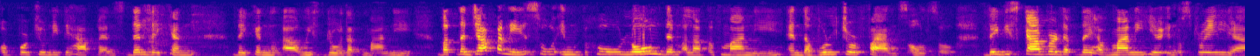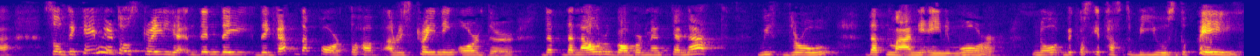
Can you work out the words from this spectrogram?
opportunity happens, then they can they can uh, withdraw that money. But the Japanese who in, who loaned them a lot of money and the vulture funds also, they discovered that they have money here in Australia. So they came here to Australia and then they, they got the court to have a restraining order that the Nauru government cannot withdraw that money anymore. No, because it has to be used to pay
